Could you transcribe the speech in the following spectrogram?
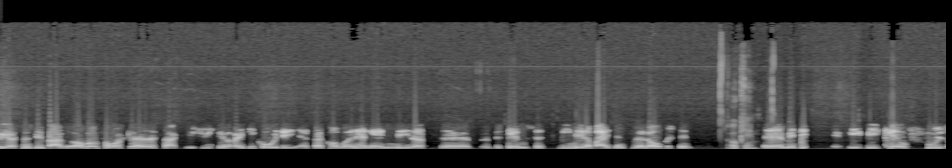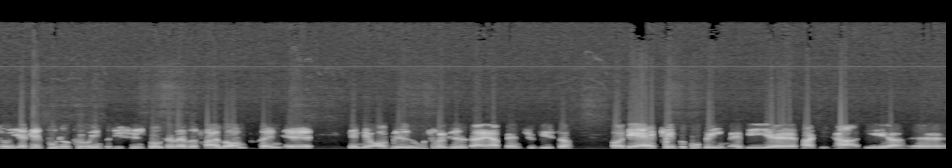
vi har sådan set bakket op om forslaget og sagt, at vi synes, det er en rigtig god idé, at der kommer en halvanden meters øh, bestemmelse. Vi mener bare ikke, at den skal være lovbestemt. Okay. Øh, men det, vi, vi kan jo fuldt ud, jeg kan fuldt ud købe ind på de synspunkter, der har været fremme omkring øh, den der oplevede utryghed, der er blandt cyklister. Og det er et kæmpe problem, at vi øh, faktisk har de her øh,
